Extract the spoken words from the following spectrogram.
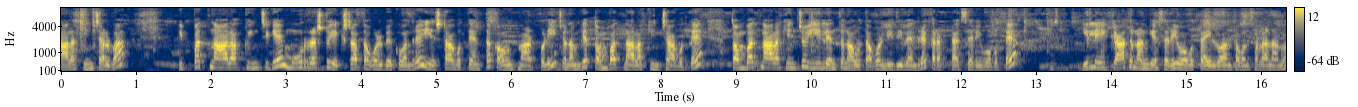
ನಾಲ್ಕು ಇಂಚ್ ಅಲ್ವಾ? ಇಪ್ಪತ್ನಾಲ್ಕು ಇಂಚಿಗೆ ಮೂರರಷ್ಟು ಎಕ್ಸ್ಟ್ರಾ ತಗೊಳ್ಬೇಕು ಅಂದರೆ ಎಷ್ಟಾಗುತ್ತೆ ಅಂತ ಕೌಂಟ್ ಮಾಡ್ಕೊಳ್ಳಿ. ಸೊ ನಮಗೆ ತೊಂಬತ್ನಾಲ್ಕು ಇಂಚ್ ಆಗುತ್ತೆ. ತೊಂಬತ್ನಾಲ್ಕು ಇಂಚು ಈ ಲೆಂತ್ ನಾವು ತಗೊಂಡಿದ್ದೀವಿ ಅಂದರೆ ಕರೆಕ್ಟಾಗಿ ಸರಿ ಹೋಗುತ್ತೆ. ಇಲ್ಲಿ ಕ್ಲಾತ್ ನನಗೆ ಸರಿ ಹೋಗುತ್ತಾ ಇಲ್ವಾ ಅಂತ ಒಂದು ಸಲ ನಾನು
